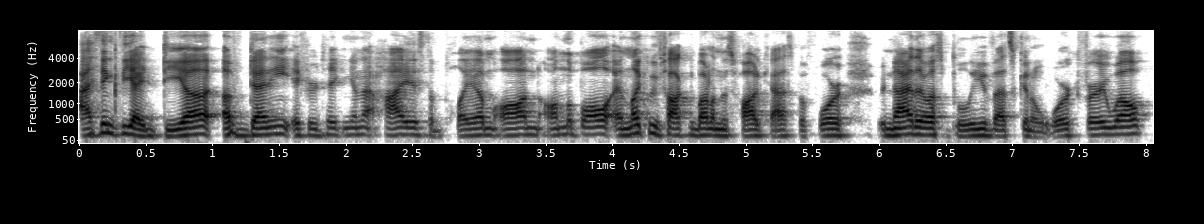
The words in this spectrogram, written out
I think the idea of Deni, if you're taking him that high, is to play him on on the ball. And like we've talked about on this podcast before, neither of us believe that's going to work very well.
